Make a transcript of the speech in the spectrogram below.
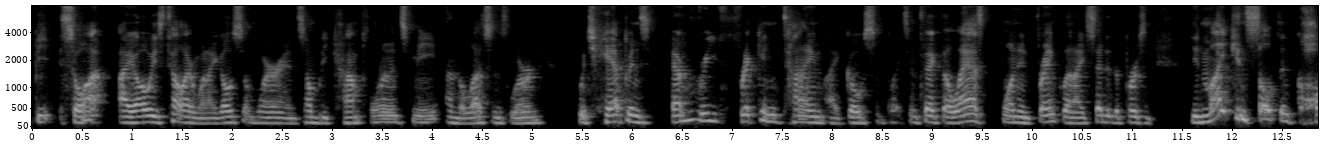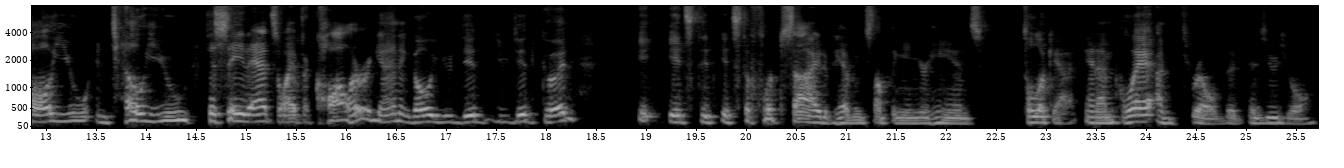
Be, so I, I always tell her when I go somewhere and somebody compliments me on the lessons learned, which happens every freaking time I go someplace. In fact, the last one in Franklin, I said to the person, did my consultant call you and tell you to say that so i have to call her again and go you did you did good it, it's the it's the flip side of having something in your hands to look at and i'm glad i'm thrilled that as usual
